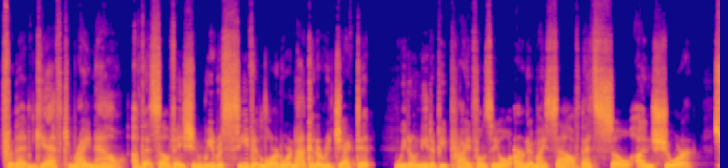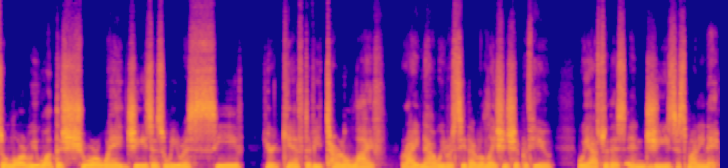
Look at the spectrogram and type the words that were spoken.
for that gift right now of that salvation. We receive it, Lord. We're not going to reject it. We don't need to be prideful and say, I'll earn it myself. That's so unsure. So, Lord, we want the sure way. Jesus, we receive your gift of eternal life right now. We receive that relationship with you. We ask for this in Jesus' mighty name.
